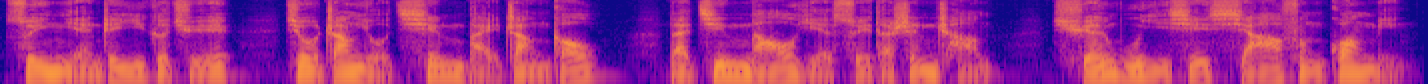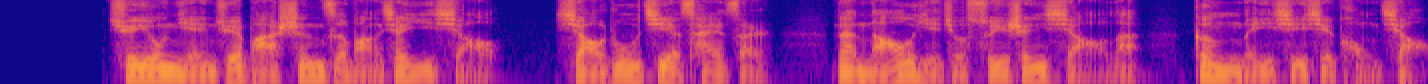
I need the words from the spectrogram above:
虽捻着一个诀，就长有千百丈高。那金挠也随他身长，全无一些狭缝光明，却又捻诀把身子往下一小，小如芥菜籽儿，那挠也就随身小了，更没些些孔窍。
